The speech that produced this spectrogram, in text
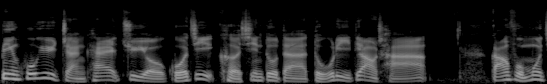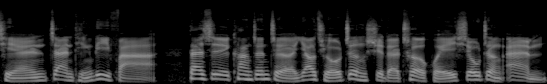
并呼吁展开具有国际可信度的独立调查。港府目前暂停立法。但是，抗争者要求正式的撤回修正案，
